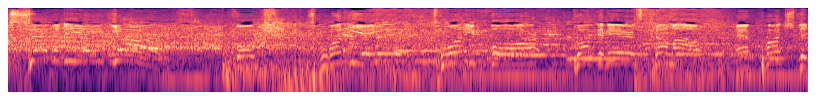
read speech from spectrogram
Seventy-eight yards. Folks, 28-24. Buccaneers come out and punch the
